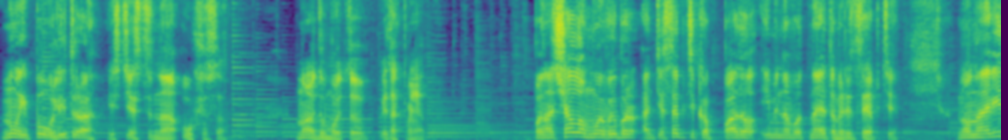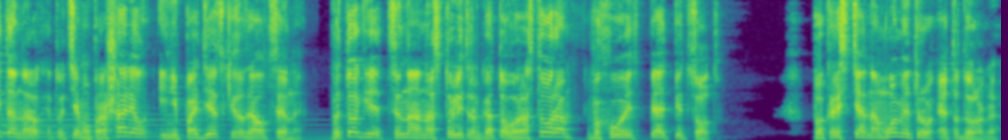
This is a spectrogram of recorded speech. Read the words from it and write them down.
Ну и пол-литра, естественно, уксуса. Но я думаю, это и так понятно. Поначалу мой выбор антисептика падал именно вот на этом рецепте. Но на Авито народ эту тему прошарил и не по-детски задрал цены. В итоге цена на 100 литров готового раствора выходит 5500. По крестьяномометру это дорого.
